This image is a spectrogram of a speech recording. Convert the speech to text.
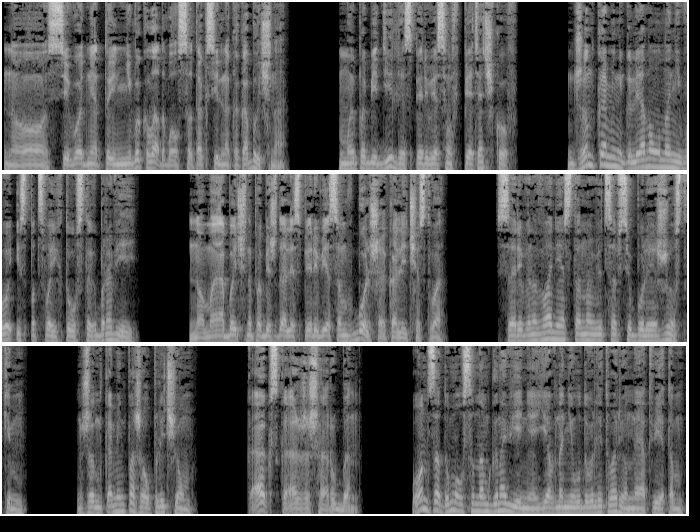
«Но сегодня ты не выкладывался так сильно, как обычно». «Мы победили с перевесом в пять очков». Джон Камень глянул на него из-под своих толстых бровей. «Но мы обычно побеждали с перевесом в большее количество». Соревнование становится все более жестким. Джон Камень пожал плечом. «Как скажешь, Рубен». Он задумался на мгновение, явно неудовлетворенный ответом.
